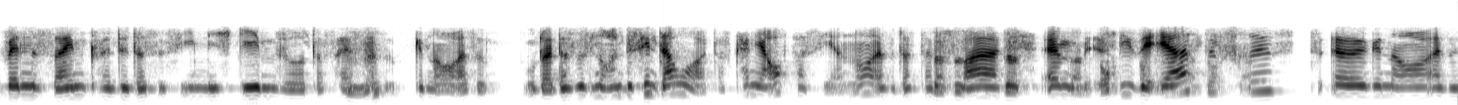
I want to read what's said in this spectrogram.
wenn es sein könnte, dass es ihn nicht geben wird. Das heißt mhm. also, genau, also oder dass es noch ein bisschen dauert. Das kann ja auch passieren. Ne? Also das, das, das war das ähm, diese erste Frist, äh, genau, also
